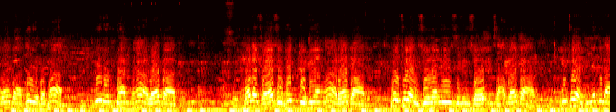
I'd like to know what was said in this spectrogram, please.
500 บาท ผู้ใหญ่ประภาสวิรุณพันธ์500 บาทพลสสุพิษจุเมียง 500 บาท ผู้ช่วยสุวรีสิริโสม 300 บาท ผู้ช่วยปิยธิดา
